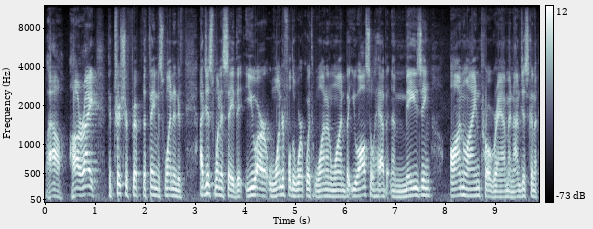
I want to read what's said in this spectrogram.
Wow. All right. Patricia Fripp, the famous one. And if, I just want to say that you are wonderful to work with one on one, but you also have an amazing online program. And I'm just going to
